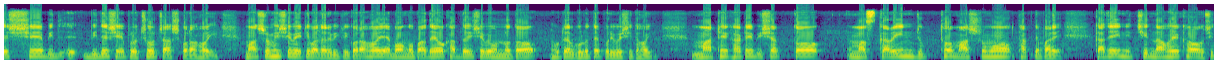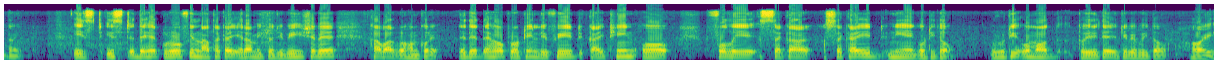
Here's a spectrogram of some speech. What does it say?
দেশে বিদেশে প্রচুর চাষ করা হয়। মাশরুম হিসেবে এটি বাজারে বিক্রি করা হয় এবং উপাদেয় খাদ্য হিসেবে উন্নত হোটেলগুলোতে পরিবেশিত হয়। মাঠে ঘাটে বিষাক্ত মাস্কারিন যুক্ত মাশরুমও থাকতে পারে। কাজেই নিশ্চিত না হয়ে খাওয়া উচিত নয়। ইস্ট ইস্ট দেহের ক্লোরোফিল না থাকায় এরা মৃতজীবী হিসেবে খাবার গ্রহণ করে। এদের দেহ প্রোটিন, লিপিড, কাইথিন ও ফলে সেকাইড নিয়ে গঠিত। রুটি ও মদ তৈরিতে এটি ব্যবহৃত হয়।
